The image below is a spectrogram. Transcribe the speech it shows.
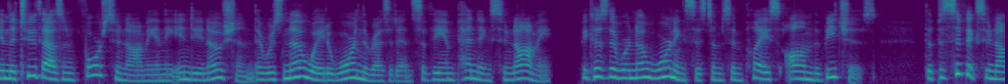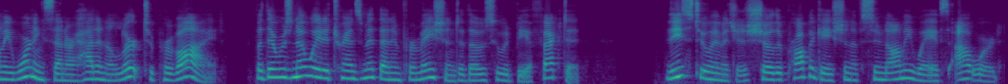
In the 2004 tsunami in the Indian Ocean, there was no way to warn the residents of the impending tsunami because there were no warning systems in place on the beaches. The Pacific Tsunami Warning Center had an alert to provide, but there was no way to transmit that information to those who would be affected. These two images show the propagation of tsunami waves outward,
